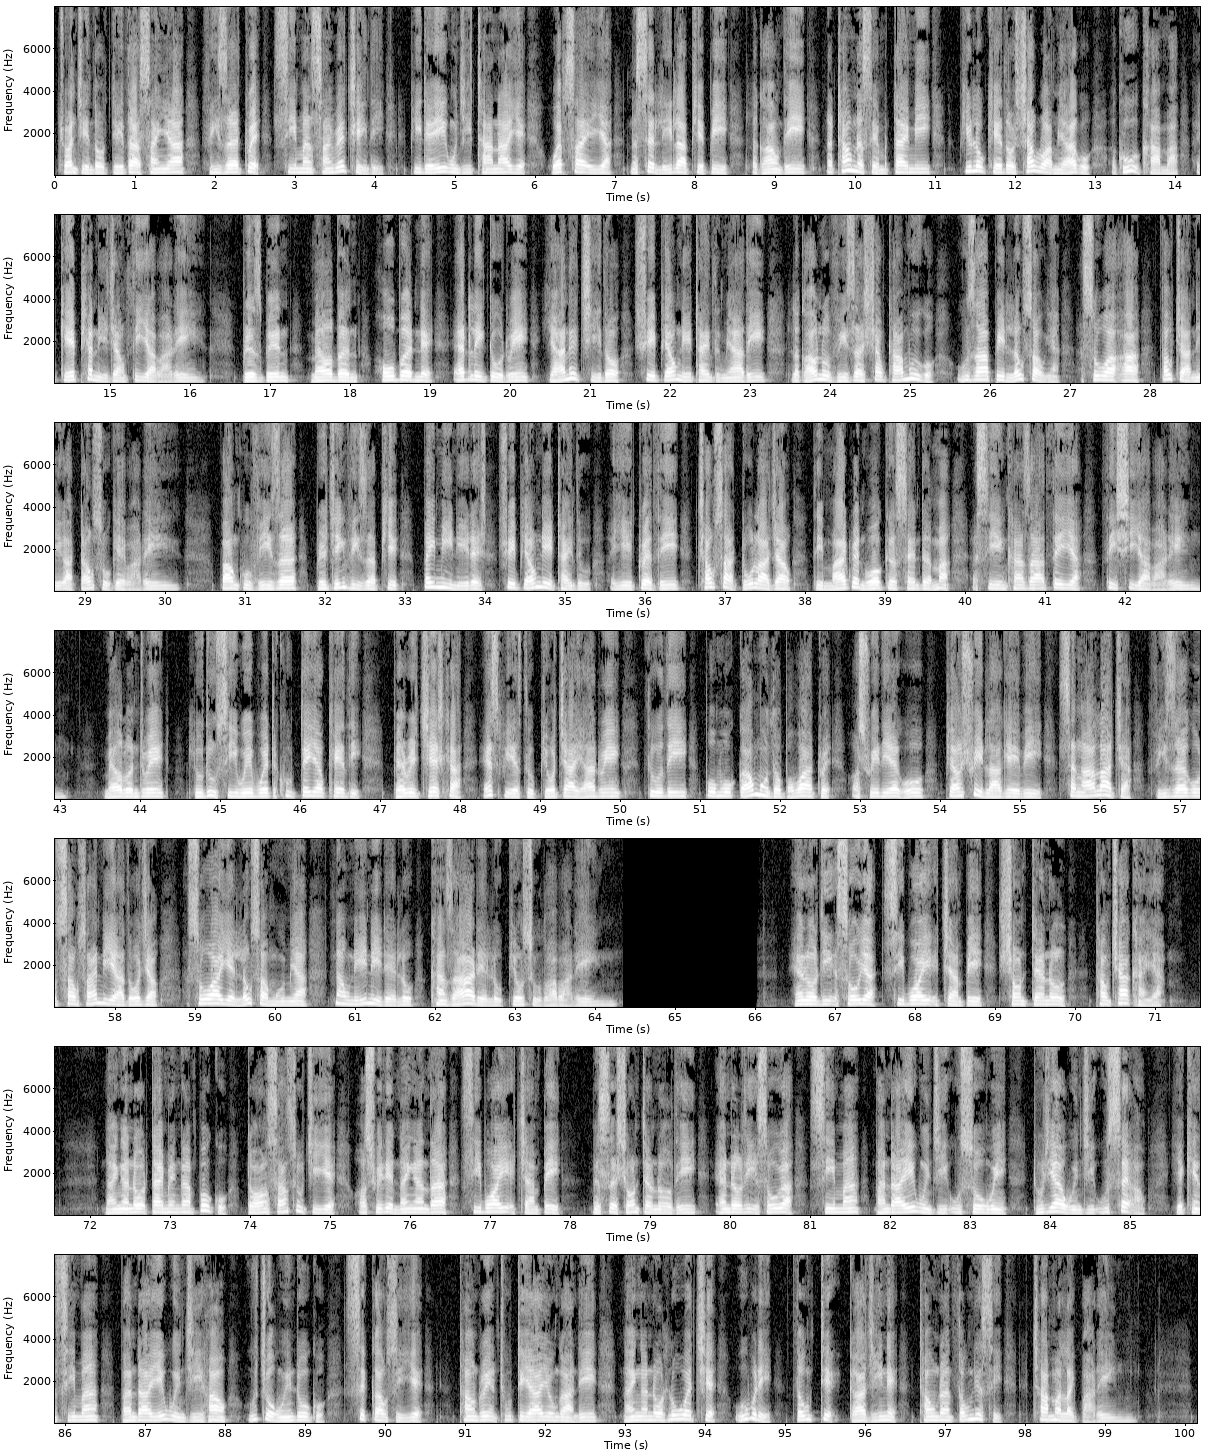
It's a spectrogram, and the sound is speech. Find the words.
ကျွမ်းကျင်သောဒေတာဆိုင်ရာဗီဇအတွက်စီမံဆောင်ရွက်ချိန်သည်ပြည်ထောင်စုဝန်ကြီးဌာနရဲ့ website အရ24လဖြစ်ပြီး၎င်းသည်2020မတိုင်မီပြုလုပ်ခဲ့သောရှောက်လွှာများကိုအခုအခါမှာအကဲဖြတ်နေကြောင်းသိရပါတယ် Brisbane Melbourne Hobart နှင့် Adelaide တို့တွင်ယာနှင့်ချီသောရွှေပြောင်းနေထိုင်သူများသည်၎င်းတို့ဗီဇာလျှောက်ထားမှုကိုဦးစားပေးလှုပ်ဆောင်ရန်အစိုးရအားတောက်ကြနေကတောင်းဆိုခဲ့ပါသည်။ပေါင်ကူဗီဇာ bridging visa ဖြင့်ပိတ်မိနေတဲ့ရွှေပြောင်းနေထိုင်သူအရေးအတွက်သည်6ဆတိုးလာကြောင်း The Migrant Worker Center မှအစီရင်ခံစာအသစ်အရသိရှိရပါတယ်။ Melbourne တွင်လူထုစီဝေးပွဲတစ်ခုတက်ရောက်ခဲ့သည့် Barry Jesh က SBS သို့ပြောကြားရာတွင် သူသည်ပုံမကောင်းမွန်သောဘဝအတွက်ဩစတြေးလျကို ပြောင်းရွှေ့လာခဲ့ပြီး15လကြာဗီဇာကိုစောင့်ဆိုင်းနေရသောကြောင့်အစိုးရရဲ့လှုပ်ဆောင်မှုများနှောင့်နှေးနေတယ်လို့ခံစားရတယ်လို့ပြောဆိုသွားပါတယ်။ NLD အစိုးရစီးပွားရေးအကြံပေး Sean Turnell ထောင်ချခံရ နိုင်ငံတော်အတိုင်ပင်ခံပုဂ္ဂိုလ်ဒေါ်ဆန်းစုကြည်ရဲ့ဩစတြေးလျနိုင်ငံသားစီးပွားရေးအကြံပေး Mr. Sean Turnell သည် NLD အစိုးရစီမံဘဏ္ဍာရေးဝန်ကြီးဦးစိုးဝင်းဒုတိယဝန်ကြီးဦးဆက်အောင်ရခင်စီမံဗန္ဒာရေးဝင်ကြီးဟောင်းဦးကျော်ဝင်းတို့ကိုစစ်ကောင်စီရဲ့ထောင်တွင်အထူးတရားရုံးကနေနိုင်ငံတော်လှုပ်ဝက်ချက်ဥပဒေ31ဂါကြီးနဲ့ထောင်ဒဏ်3နှစ်စီချမှတ်လိုက်ပါတယ်။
